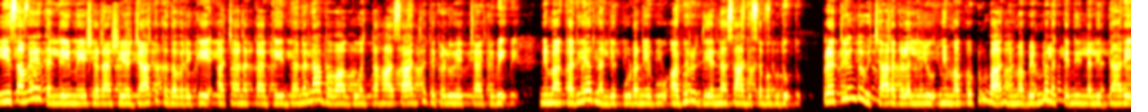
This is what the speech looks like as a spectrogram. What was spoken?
ಈ ಸಮಯದಲ್ಲಿ ಮೇಷರಾಶಿಯ ಜಾತಕದವರಿಗೆ ಅಚಾನಕ್ಕಾಗಿ ಧನಲಾಭವಾಗುವಂತಹ ಸಾಧ್ಯತೆಗಳು ಹೆಚ್ಚಾಗಿವೆ. ನಿಮ್ಮ ಕರಿಯರ್ನಲ್ಲಿ ಕೂಡ ನೀವು ಅಭಿವೃದ್ಧಿಯನ್ನ ಸಾಧಿಸಬಹುದು. ಪ್ರತಿಯೊಂದು ವಿಚಾರಗಳಲ್ಲಿಯೂ ನಿಮ್ಮ ಕುಟುಂಬ ನಿಮ್ಮ ಬೆಂಬಲಕ್ಕೆ ನಿಲ್ಲಲಿದ್ದಾರೆ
